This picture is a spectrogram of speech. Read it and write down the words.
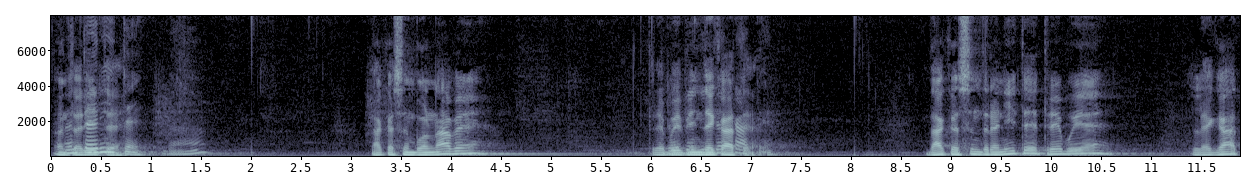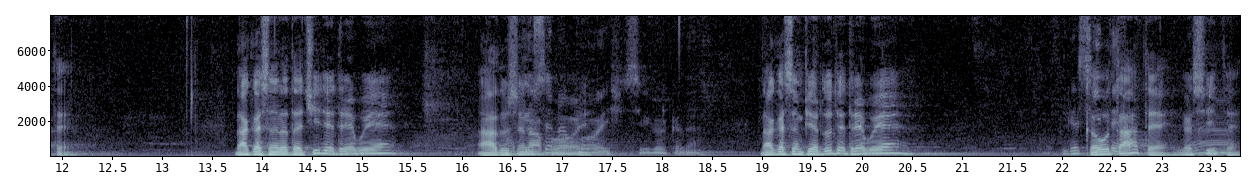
Întărite. Întărite. Da? Dacă sunt bolnave, trebuie vindecate. Dacă sunt rănite, trebuie legate. Dacă sunt rătăcite, trebuie aduse Aduse înapoi. înapoi. Sigur că da. Dacă sunt pierdute, trebuie Găsite. căutate, găsite.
